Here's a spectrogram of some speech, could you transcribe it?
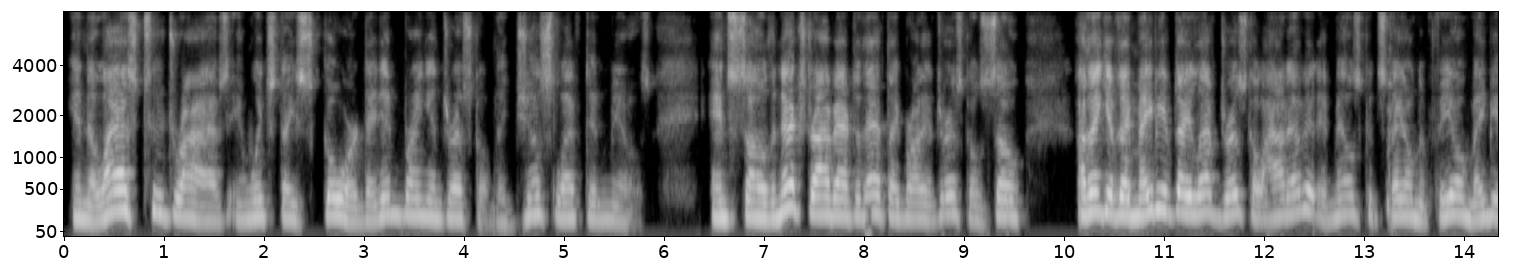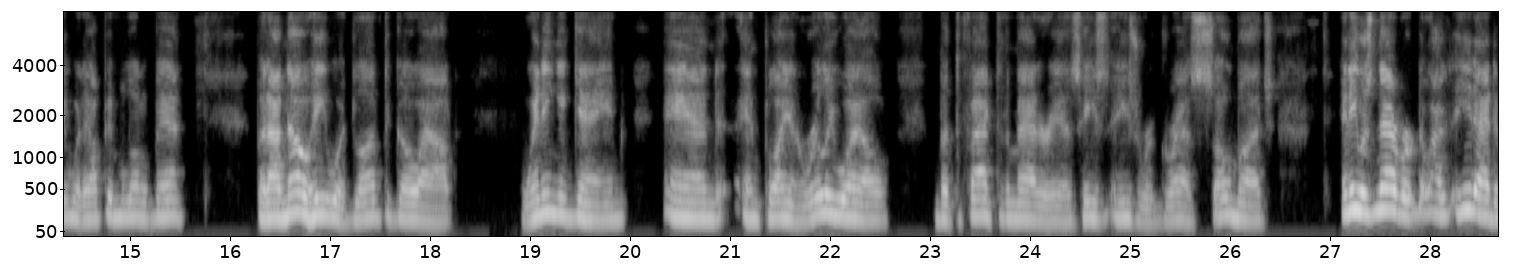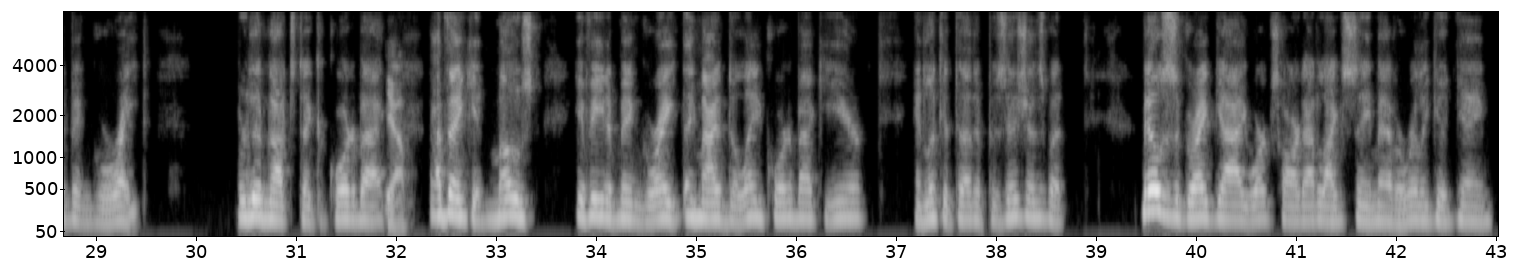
in the last two drives in which they scored, they didn't bring in Driskel. They just left in Mills. And so the next drive after that, they brought in Driskel. So I think if they maybe if they left Driskel out of it and Mills could stay on the field, maybe it would help him a little bit. But I know he would love to go out winning a game and and playing really well. But the fact of the matter is, he's he's regressed so much, and he was never. He'd had to have been great for them not to take a quarterback. Yeah, I think at most, if he'd have been great, they might have delayed quarterback a year and look at the other positions. But Mills is a great guy. He works hard. I'd like to see him have a really good game.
